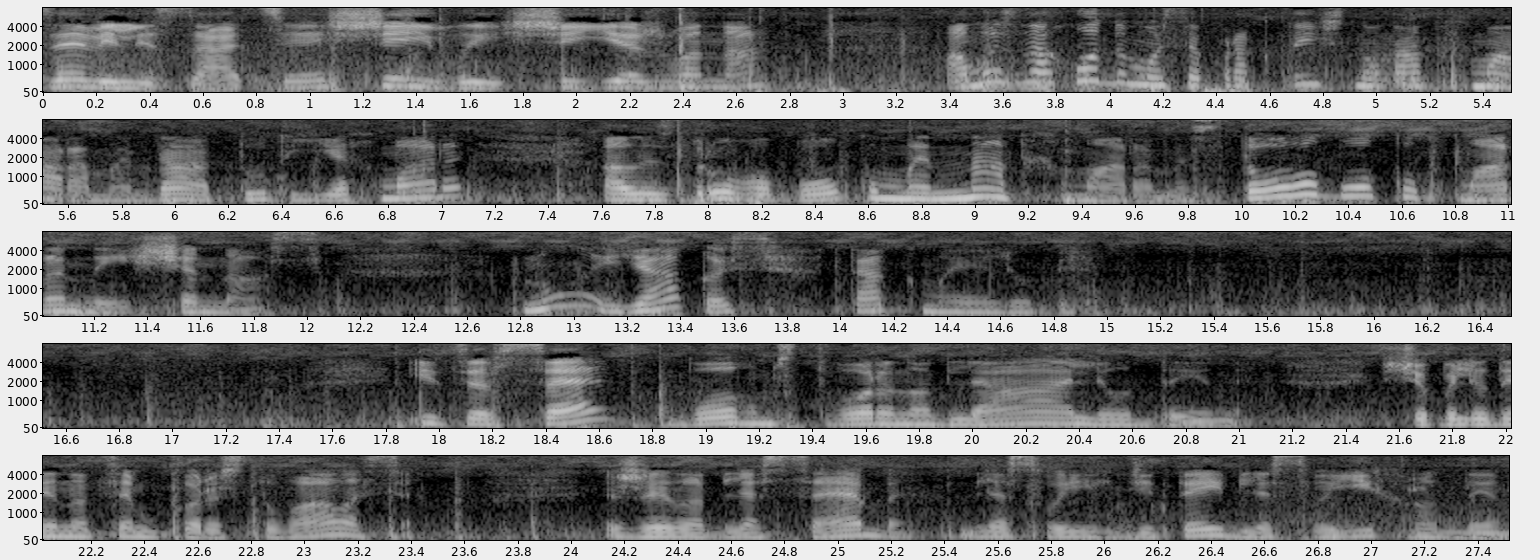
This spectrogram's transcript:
цивілізація, ще й вище є ж вона. А ми знаходимося практично над хмарами. Да, тут є хмари, але з другого боку ми над хмарами. З того боку хмари нижче нас. Ну, якось так, мої любі. І це все Богом створено для людини, щоб людина цим користувалася, жила для себе, для своїх дітей, для своїх родин.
